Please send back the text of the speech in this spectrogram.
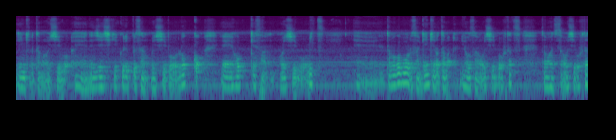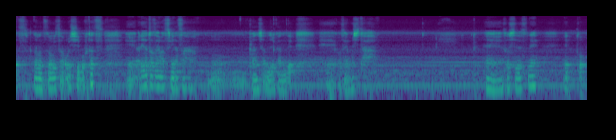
元気の玉おいしい棒。えー、ネジ式クリップさん、おいしい棒6個。えー、ホッケさん、おいしい棒3つ。えー、卵ボールさん、元気の玉。りほうさん、おいしい棒2つ。玉八さん、おいしい棒2つ。七つのみさん、おいしい棒2つ。えー、ありがとうございます、皆さん。うん感謝の時間で、えーございました。えーそしてですね、えっと、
